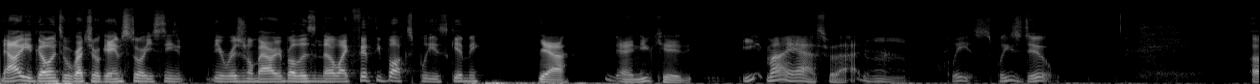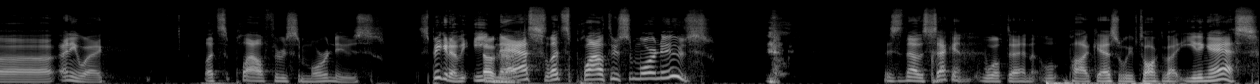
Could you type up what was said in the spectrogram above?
Now you go into a retro game store, you see the original Mario Brothers, and they're like fifty bucks, please give me. Yeah. And you could eat my ass for that. Mm, please, please do. Uh, anyway, let's plow through some more news. Speaking of eating Okay. ass, let's plow through some more news. this is now the second Wolf Den podcast where we've talked about eating ass.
